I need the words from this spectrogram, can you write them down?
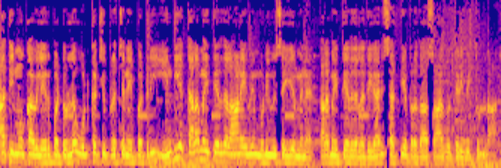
அதிமுகவில் ஏற்பட்டுள்ள உட்கட்சி பிரச்சினை பற்றி இந்திய தலைமை தேர்தல் ஆணையமே முடிவு செய்யும் என தலைமை தேர்தல் அதிகாரி சத்யபிரதா சாகு தெரிவித்துள்ளார்.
